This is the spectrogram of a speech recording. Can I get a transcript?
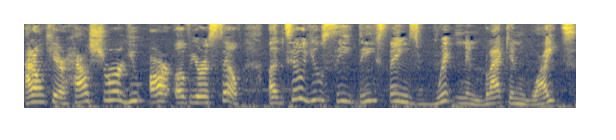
I don't care how sure you are of yourself. Until you see these things written in black and white,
